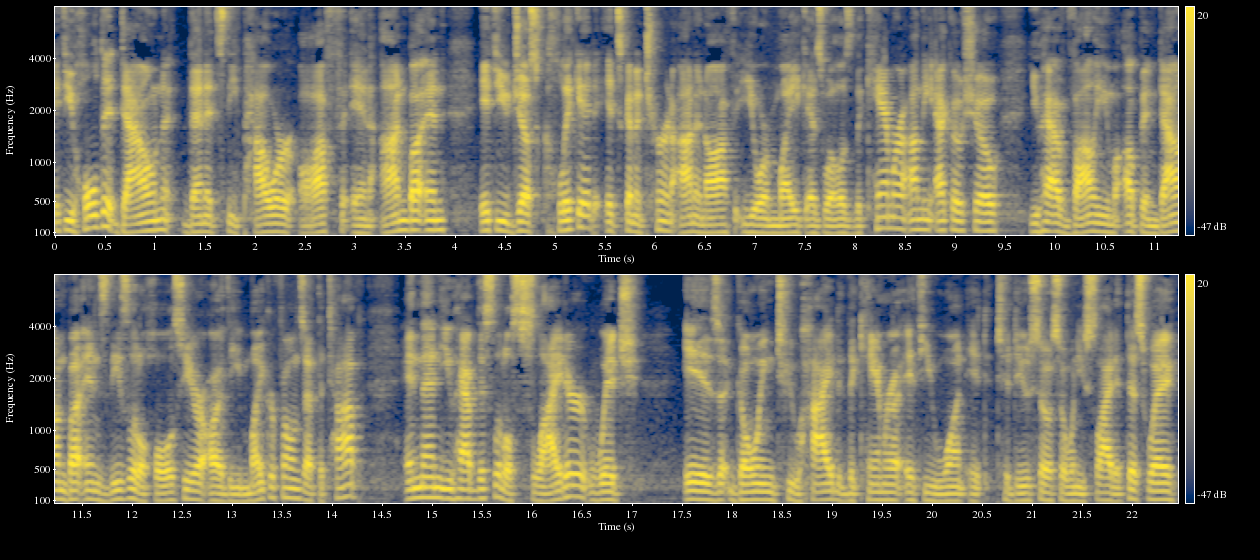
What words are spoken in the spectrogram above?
if you hold it down, then it's the power off and on button. If you just click it, it's going to turn on and off your mic as well as the camera on the Echo Show. You have volume up and down buttons. These little holes here are the microphones at the top. And then you have this little slider, which is going to hide the camera if you want it to do so. So when you slide it this way,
